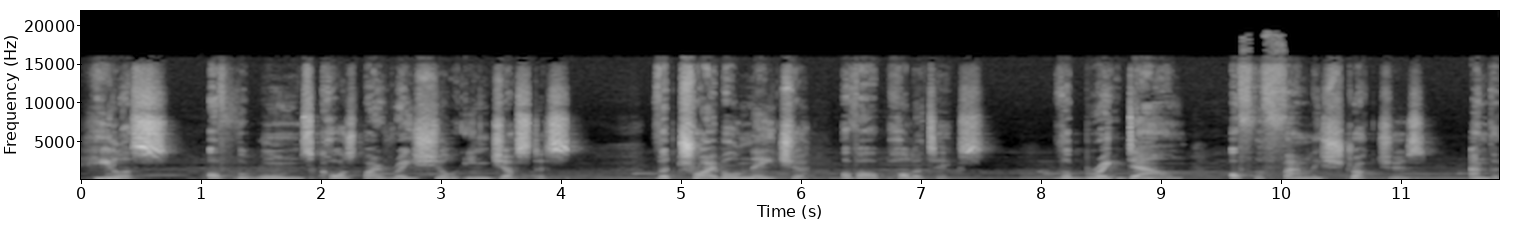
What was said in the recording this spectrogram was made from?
Heal us of the wounds caused by racial injustice, the tribal nature of our politics, the breakdown of the family structures and the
